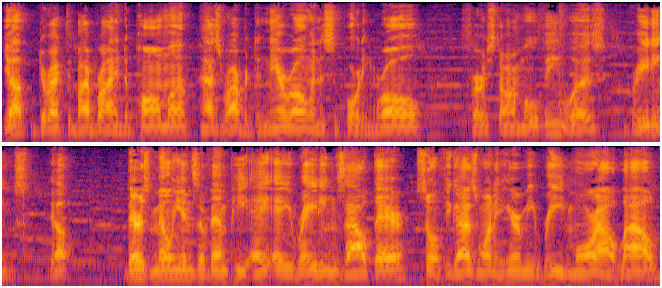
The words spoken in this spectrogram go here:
Yup, directed by Brian De Palma, has Robert De Niro in a supporting role. First R movie was Greetings. Yup. There's millions of MPAA ratings out there, so if you guys want to hear me read more out loud,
